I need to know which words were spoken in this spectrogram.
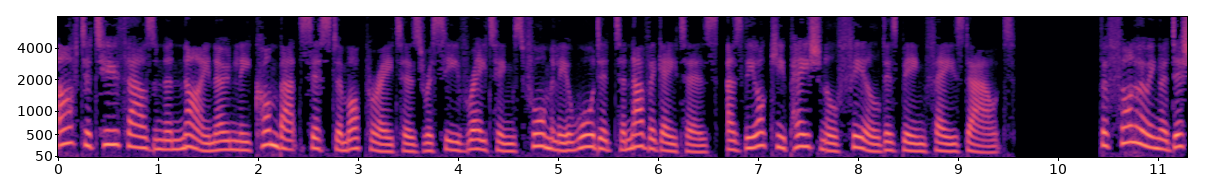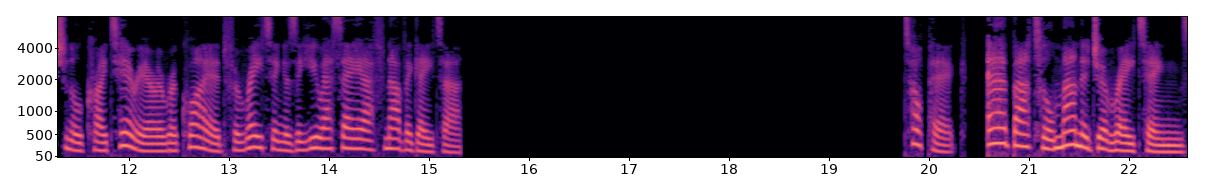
After 2009 only combat system operators receive ratings formally awarded to navigators, as the occupational field is being phased out. The following additional criteria are required for rating as a USAF navigator. Air Battle Manager ratings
